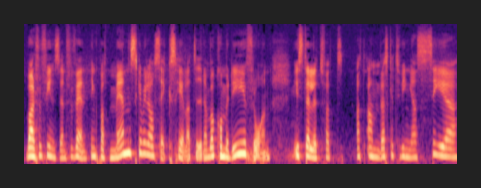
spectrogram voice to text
Varför finns det en förväntning på att män ska vilja ha sex hela tiden? Var kommer det ifrån? Istället för att, att andra ska tvingas se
